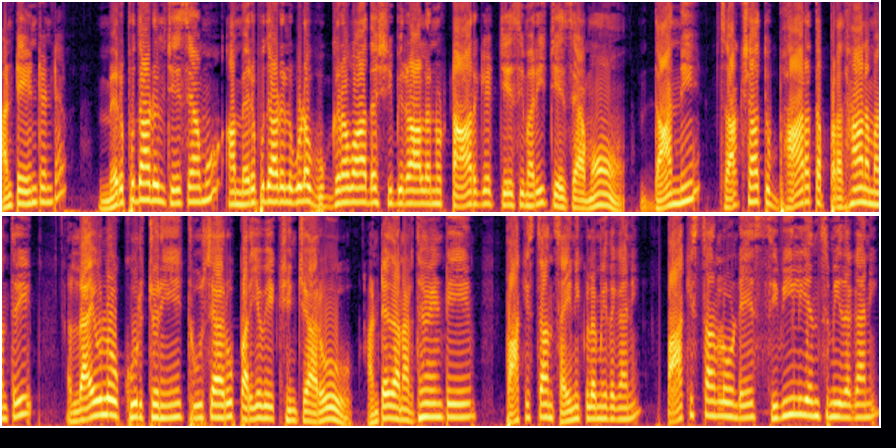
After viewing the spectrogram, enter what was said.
అంటే ఏంటంటే మెరుపుదాడులు చేశాము ఆ మెరుపుదాడులు కూడా ఉగ్రవాద శిబిరాలను టార్గెట్ చేసి మరీ చేశాము. దాన్ని సాక్షాత్తు భారత ప్రధానమంత్రి లైవ్లో కూర్చొని చూశారు పర్యవేక్షించారు. అంటే దాని అర్థం ఏంటి? పాకిస్తాన్ సైనికుల మీద కానీ పాకిస్తాన్లో ఉండే సివిలియన్స్ మీద కానీ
